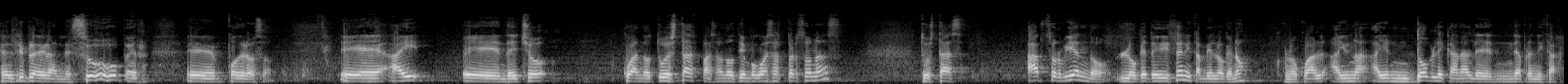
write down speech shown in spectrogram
el triple de grande. Súper eh, poderoso. Eh, hay, eh, de hecho, cuando tú estás pasando tiempo con esas personas, tú estás absorbiendo lo que te dicen y también lo que no. Con lo cual hay, una, hay un doble canal de aprendizaje.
